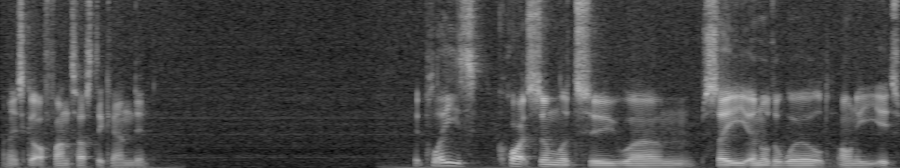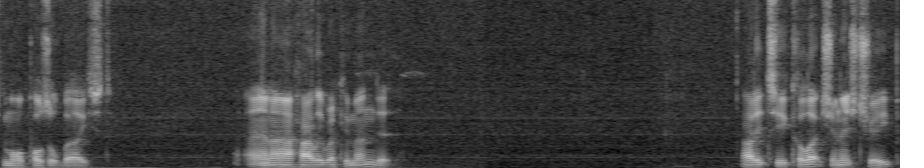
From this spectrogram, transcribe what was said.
and it's got a fantastic ending. It plays quite similar to, um, say, Another World, only it's more puzzle based, and I highly recommend it. Add it to your collection, it's cheap.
